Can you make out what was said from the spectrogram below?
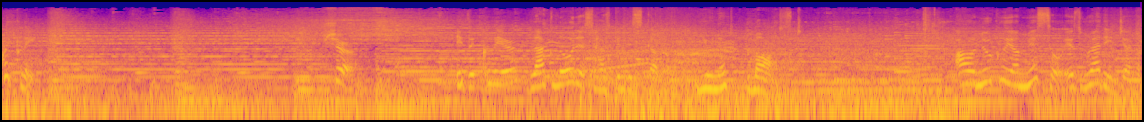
Quickly. Sure. Is it clear? Black Lotus has been discovered. Unit lost. Our nuclear missile is ready, General.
